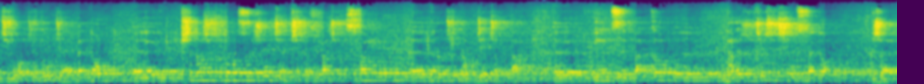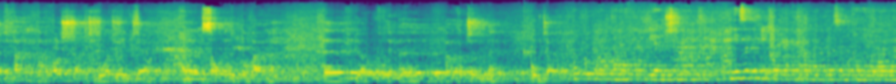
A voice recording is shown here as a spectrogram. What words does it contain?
y, ci młodzi ludzie będą przynosić dorosłe życie, przekazywać swoim y, rodzinom, dzieciom, tak? Y, Więc bardzo y, należy cieszyć się z tego, że w takich wartościach ci młodzi ludzie e, są edukowani e, i biorą w tym e, bardzo czynny udział. Wieczna, niezabitwa jak prawie pracowanie prawa.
